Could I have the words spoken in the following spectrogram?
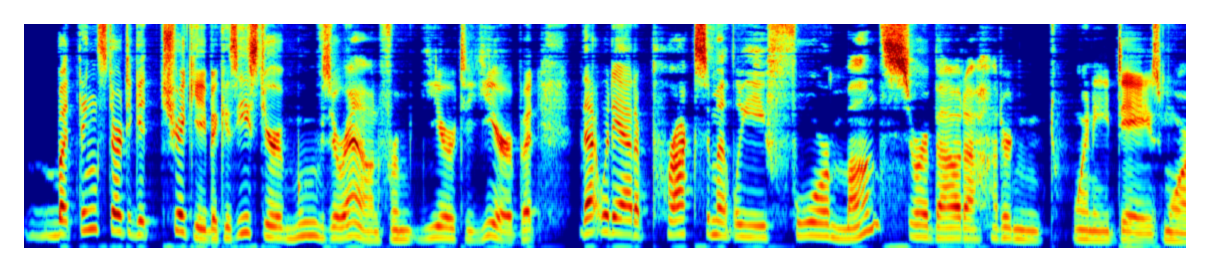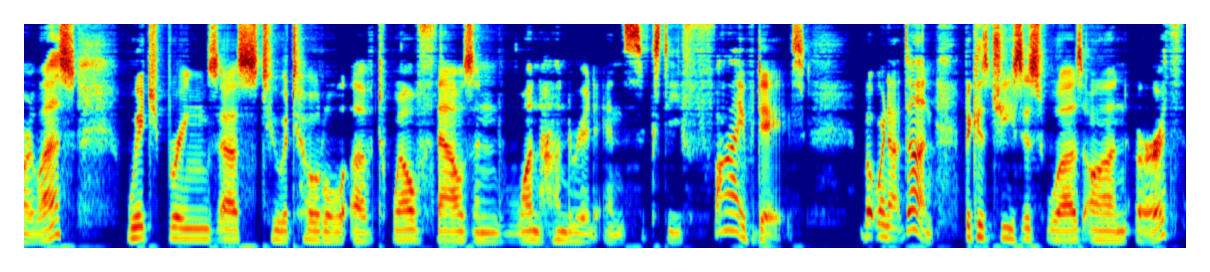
But things start to get tricky because Easter moves around from year to year, but that would add approximately four months or about 120 days, more or less, which brings us to a total of 12,165 days. But we're not done because Jesus was on earth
